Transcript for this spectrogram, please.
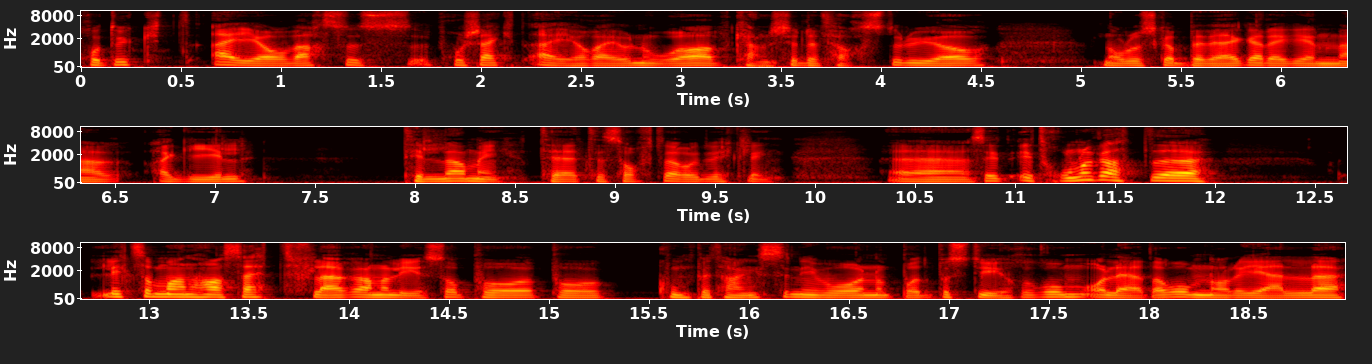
Produkteier versus prosjekteier er jo noe av kanskje det første du gjør når du skal bevege deg i en mer agil tilnærming til, til softwareutvikling. Uh, så jeg, jeg, tror nok at uh, litt som man har sett flere analyser på, på kompetansenivåene både på styrerom og lederrom når det gjelder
